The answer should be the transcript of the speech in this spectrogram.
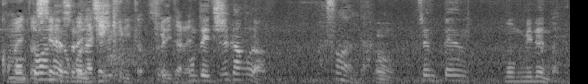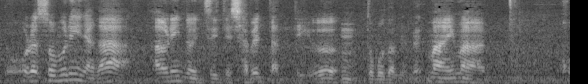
コたメントしてるとこだけ切りとそ切り取られてれ本当1時間ぐらいあるあそうなんだ。うん。前編も見れるんだけど。俺はソブリーナがアウリンドについて喋ったっていう、うんとこだけね。まあ今こ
